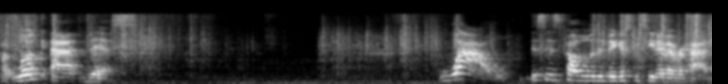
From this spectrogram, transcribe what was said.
But look at this. Wow. This is probably the biggest receipt I've ever had.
